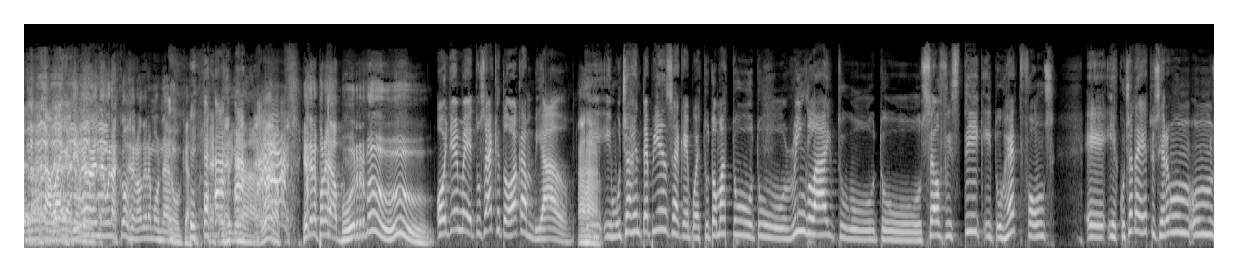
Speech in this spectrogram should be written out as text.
Ese, no, no, caballa, aquí no. me venden unas cosas y no tenemos nada nunca. Así que nada. Bueno, ¿qué tienes por allá? Burbu. Óyeme, tú sabes que todo ha cambiado. Ajá. Y, y mucha gente piensa que pues tú tomas tu, tu ring light, tu, tu selfie stick y tus headphones. Eh, y escúchate esto, hicieron un, un,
